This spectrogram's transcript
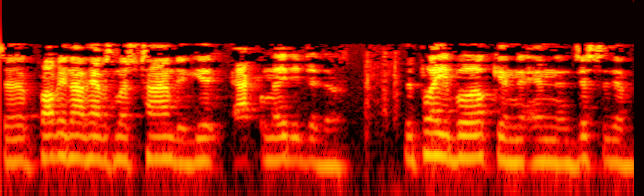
to probably not have as much time to get acclimated to the the playbook and and just to the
